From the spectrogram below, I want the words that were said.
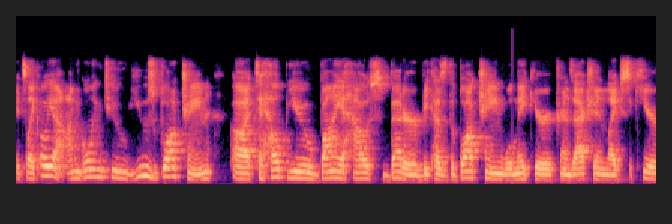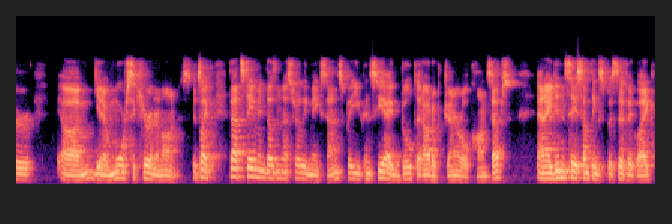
it's like oh yeah i'm going to use blockchain uh, to help you buy a house better because the blockchain will make your transaction like secure um, you know more secure and anonymous. It's like that statement doesn't necessarily make sense but you can see i built it out of general concepts. And i didn't say something specific like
